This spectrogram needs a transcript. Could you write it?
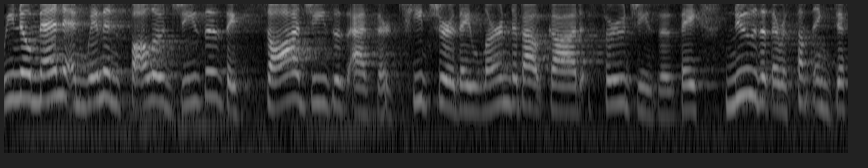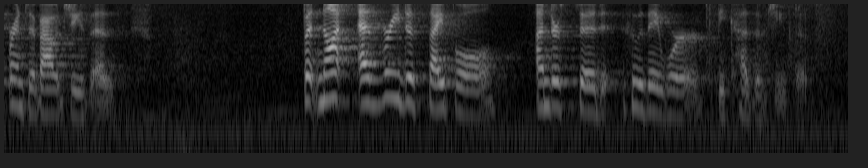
We know men and women followed Jesus. They saw Jesus as their teacher. They learned about God through Jesus. They knew that there was something different about Jesus. But not every disciple understood who they were because of Jesus.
